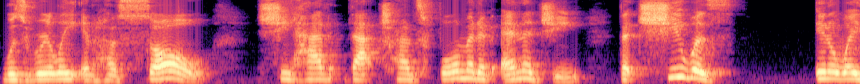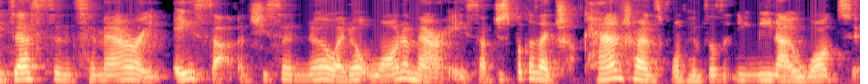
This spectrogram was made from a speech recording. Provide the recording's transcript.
was really in her soul. She had that transformative energy that she was in a way destined to marry Esav. And she said, No, I don't want to marry Esav. Just because I tr- can transform him doesn't mean I want to.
